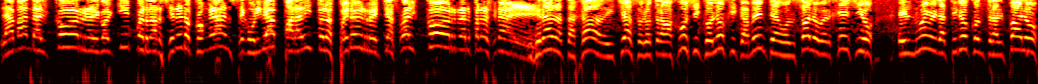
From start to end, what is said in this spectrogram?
la manda al córner, el goalkeeper de Arcenero con gran seguridad, paradito lo esperó y rechazó el córner para Nacional. Gran atajada de Hichazo, lo trabajó psicológicamente a Gonzalo Vergesio, el 9 la tiró contra el palo,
